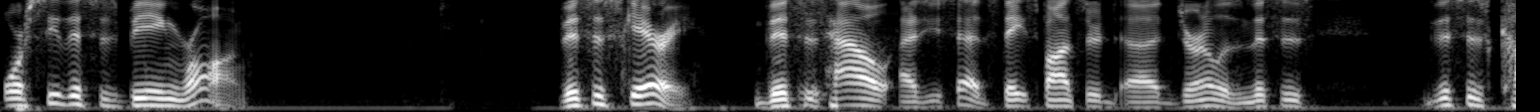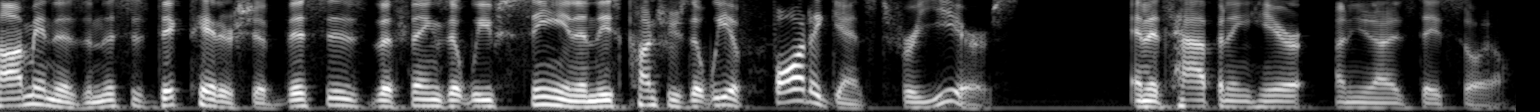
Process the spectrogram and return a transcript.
or see this as being wrong. This is scary. This is how, as you said, state-sponsored uh, journalism. This is this is communism. This is dictatorship. This is the things that we've seen in these countries that we have fought against for years and it's happening here on United States soil.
